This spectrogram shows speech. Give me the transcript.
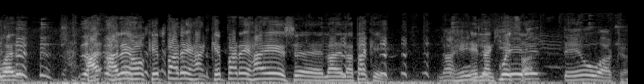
Bueno, Alejo, ¿qué pareja, qué pareja es eh, la del ataque? La gente en la encuesta. quiere Teo Vaca.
